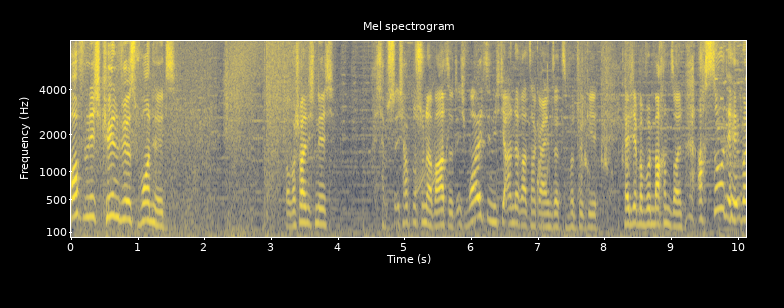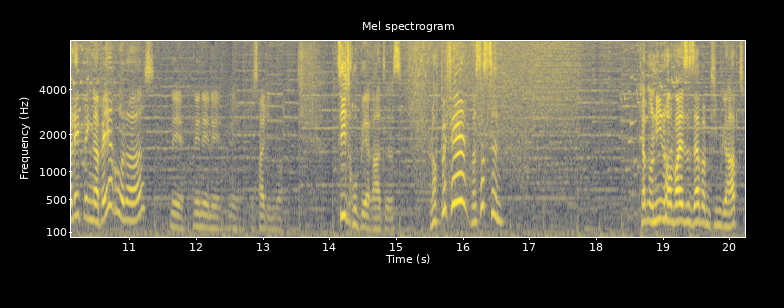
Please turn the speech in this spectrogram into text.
Hoffentlich killen wir es One-Hit. Aber wahrscheinlich nicht. Ich habe ich hab schon erwartet. Ich wollte nicht die andere Attacke einsetzen von Tricky. Hätte ich aber wohl machen sollen. Ach so, der überlebt wegen der Beere, oder was? Nee, nee, nee, nee, nee. Das halt ihn nur. Zitrusbeere hatte es. Blockbefehl? Was ist das denn? Ich habe noch nie eine Weise selber im Team gehabt.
